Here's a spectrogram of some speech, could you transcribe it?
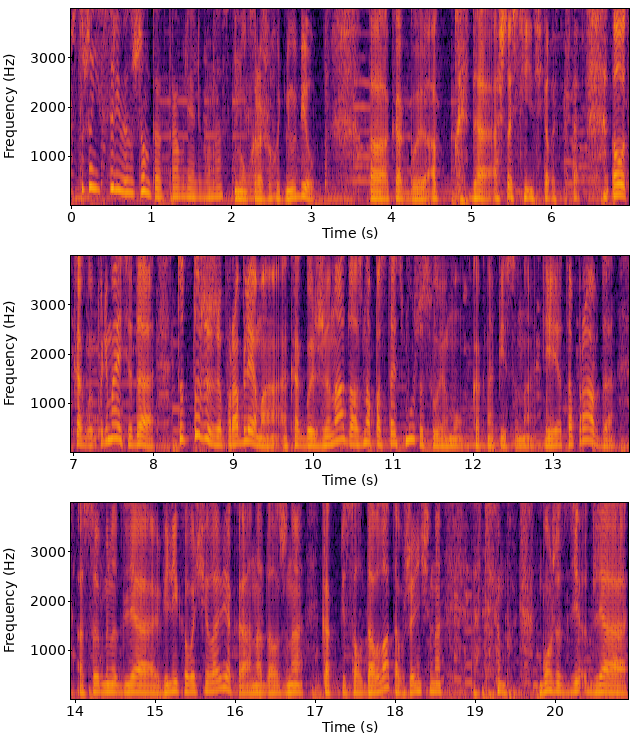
Что же они все время жен-то отправляли в монастырь? Ну, хорошо, хоть не убил. А, как бы, а, да, а что с ней делать-то? Вот, как бы, понимаете, да, тут тоже же проблема, как бы, жена должна поставить мужу своему, как написано, и это правда, особенно для великого человека, она должна, как писал Довлатов, женщина там, может для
